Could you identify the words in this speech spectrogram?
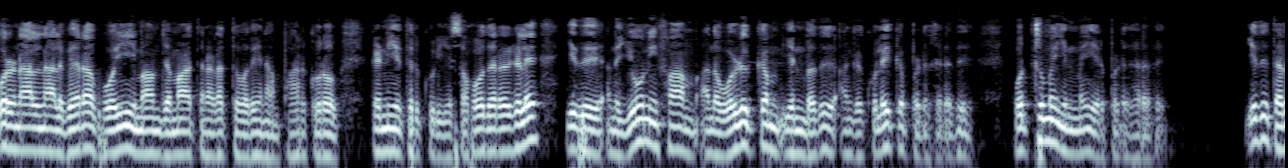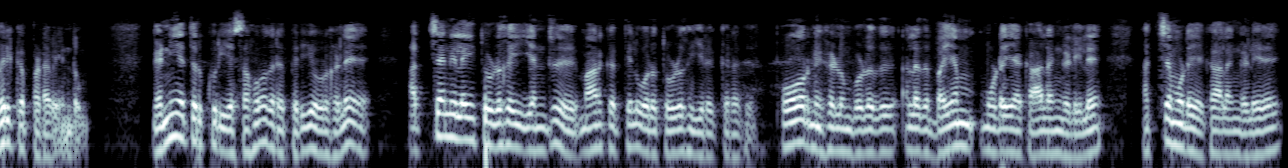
ஒரு நாலு நாலு பேரா போய் இமாம் ஜமாத் நடத்துவதை நாம் பார்க்கிறோம். கண்ணியத்திற்குரிய சகோதரர்களே இது அந்த யூனிஃபார்ம் அந்த ஒழுக்கம் என்பது அங்கு குலைக்கப்படுகிறது. ஒற்றுமையின்மை ஏற்படுகிறது. இது தவிர்க்கப்பட வேண்டும். கண்ணியத்திற்குரிய சகோதர பெரியவர்களே அச்சநிலை தொழுகை என்று மார்க்கத்தில் ஒரு தொழுகை இருக்கிறது. போர் நிகழும் பொழுது அல்லது பயம் உடைய காலங்களிலே அச்சமுடைய காலங்களிலே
